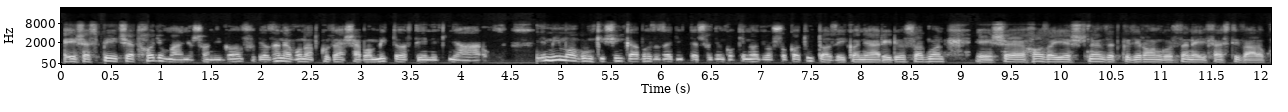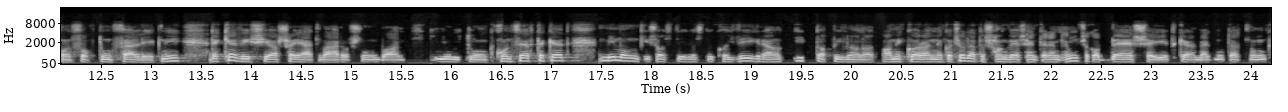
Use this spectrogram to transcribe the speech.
és ez Pécset hagyományosan igaz, hogy a zene vonatkozásában mi történik nyáron. Mi magunk is inkább az az együttes vagyunk, aki nagyon sokat utazik a nyári időszakban, és eh, hazai és nemzetközi rangos zenei fesztiválokon szoktunk fellépni, de kevéssé a saját városunkban nyújtunk koncerteket. Mi magunk is azt éreztük, hogy végre itt a pillanat, amikor ennek a csodálatos hangversenyteremnek nem csak a belsejét kell megmutatnunk,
